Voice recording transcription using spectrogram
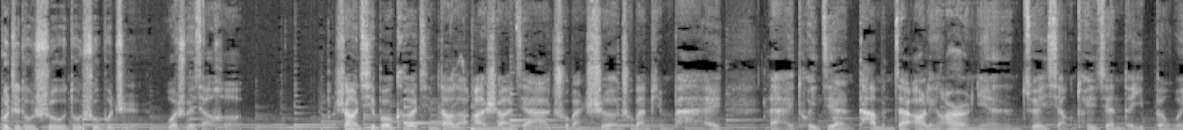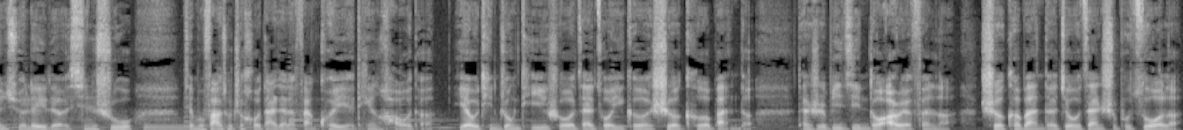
不止读书，读书不止。我是魏小何。上期播客请到了二十二家出版社、出版品牌来推荐他们在二零二二年最想推荐的一本文学类的新书。节目发出之后，大家的反馈也挺好的，也有听众提议说再做一个社科版的，但是毕竟都二月份了，社科版的就暂时不做了。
